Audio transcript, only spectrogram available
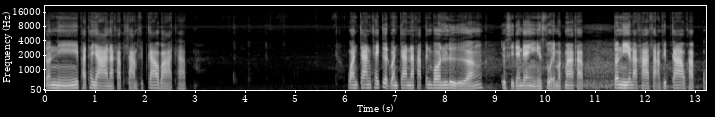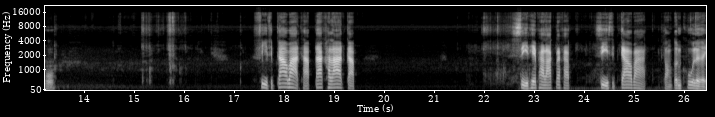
ตอนนี้พัทยานะครับสามสิบเก้าบาทครับ วันจันทร์ใครเกิดวันจันทร์นะครับ เป็นบอลเหลืองจุดสีแดงๆอย่างนี้สวยมากๆครับ ต้นนี้ราคาสามสิบเก้าครับ โอ้โหสี่สิบเก้าบาทครับนาคาราชกับ สีเทพารักษ์นะครับสี่สิบเก้าบาท สองต้นคู่เลย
